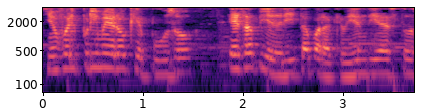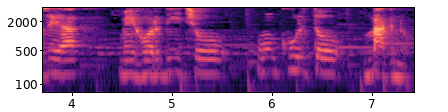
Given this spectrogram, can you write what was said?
¿Quién fue el primero que puso esa piedrita para que hoy en día esto sea, mejor dicho, un culto magno?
